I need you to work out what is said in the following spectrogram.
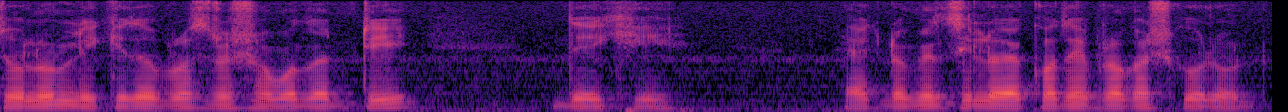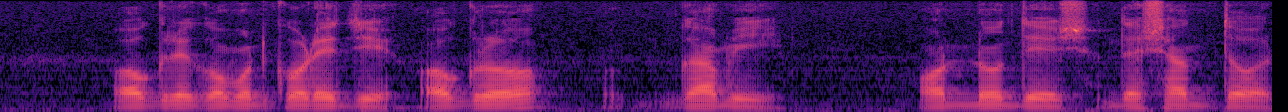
চলুন লিখিত প্রশ্নের সমাধানটি দেখি। এক নঙ্গে ছিল এক কথায় প্রকাশ করুন। অগ্রে গমন করে যে অগ্রগামী অন্য দেশ, দেশান্তর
